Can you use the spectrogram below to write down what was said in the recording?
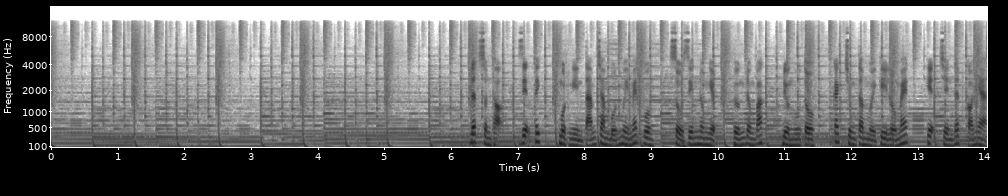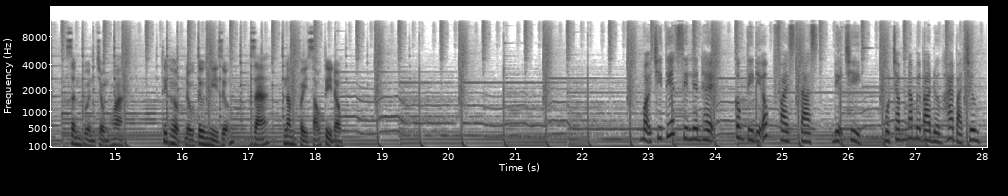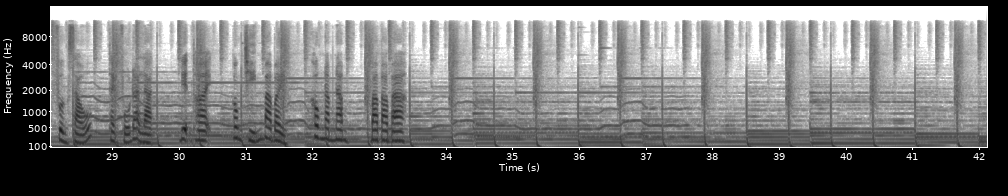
Đất Xuân Thọ, diện tích 1.840m2, sổ riêng nông nghiệp, hướng Đông Bắc, đường ô tô, cách trung tâm 10 km, hiện trên đất có nhà, sân vườn trồng hoa. Thích hợp đầu tư nghỉ dưỡng, giá 5,6 tỷ đồng. Mọi chi tiết xin liên hệ công ty địa ốc Five Stars, địa chỉ 153 đường Hai Bà Trưng, phường 6, thành phố Đà Lạt, điện thoại 0937 055 333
